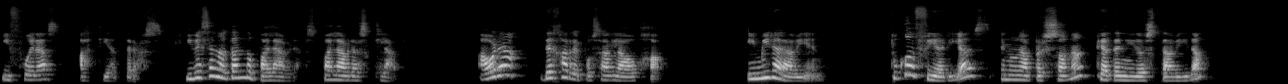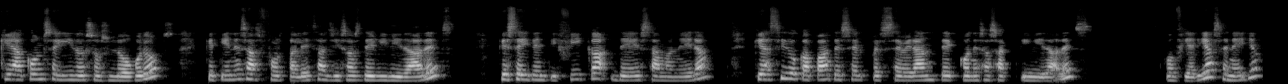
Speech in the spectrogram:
y fueras hacia atrás. Y ves anotando palabras, palabras clave. Ahora deja reposar la hoja y mírala bien. ¿Tú confiarías en una persona que ha tenido esta vida? ¿Que ha conseguido esos logros? ¿Que tiene esas fortalezas y esas debilidades? que se identifica de esa manera, que ha sido capaz de ser perseverante con esas actividades? ¿Confiarías en ella?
